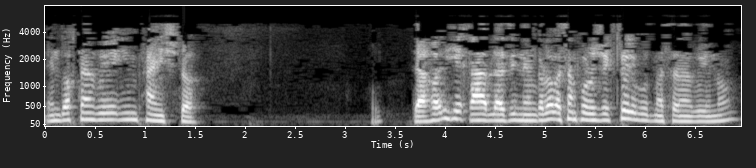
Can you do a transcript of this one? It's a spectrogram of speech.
انداختن روی این پنجتا خب، در حالی که قبل از این انقلاب اصلا پروژکتوری بود مثلا روی اینا.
